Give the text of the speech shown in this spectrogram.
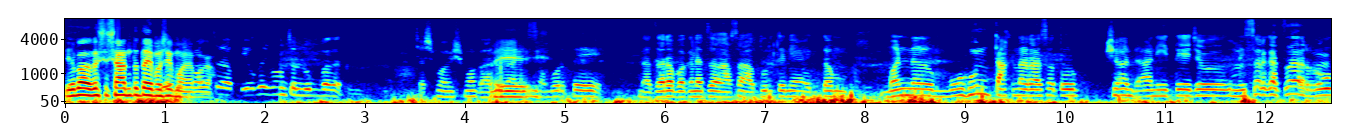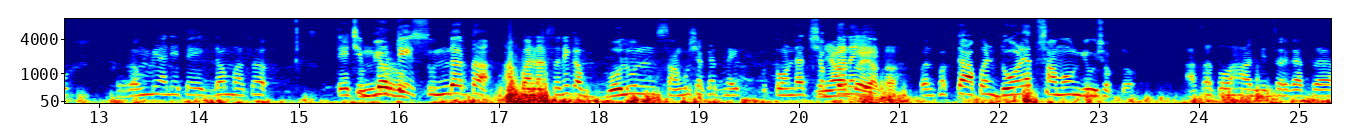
हे बघा कशी शांतता आहे बघा. योगेश भाऊंचा लुक बघा तुम्ही. चष्मा विष्मा घालून समोर ते नजारा बघण्याचा असा आतुरतेने एकदम मन मोहून टाकणारा असा तो क्षण आणि ते जो निसर्गाचा रो रम्य आणि ते एकदम असं त्याची ब्युटी सुंदरता आपण असं नाही का बोलून सांगू शकत नाही तोंडात शब्द नाही. पण फक्त आपण डोळ्यात सामावून घेऊ शकतो. असा तो हा निसर्गाचा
